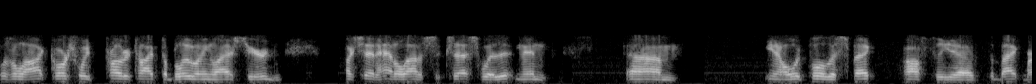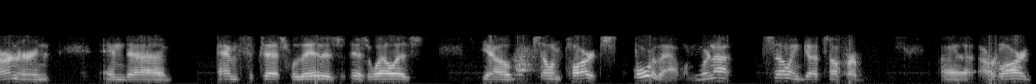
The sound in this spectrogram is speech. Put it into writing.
was a lot. Of course, we prototyped the Blue Wing last year, and like I said, had a lot of success with it. And then, um, you know, we pulled the spec off the uh, the back burner and and uh, having success with it as as well as you know selling parts for that one. We're not selling guts off our uh, our large,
